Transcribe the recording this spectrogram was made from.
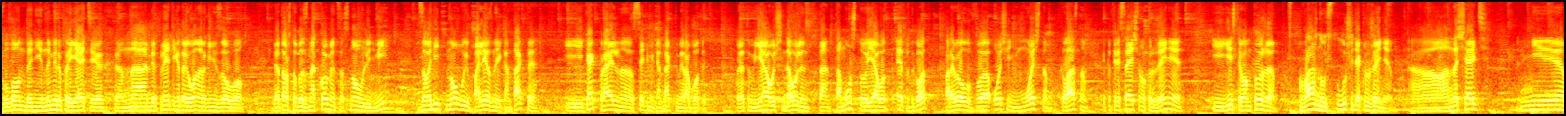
в Лондоне, на мероприятиях, на мероприятиях, которые он организовывал, для того, чтобы знакомиться с новыми людьми, заводить новые полезные контакты и как правильно с этими контактами работать. Поэтому я очень доволен тому, что я вот этот год провел в очень мощном, классном и потрясающем окружении. И если вам тоже важно улучшить окружение, э, начать не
